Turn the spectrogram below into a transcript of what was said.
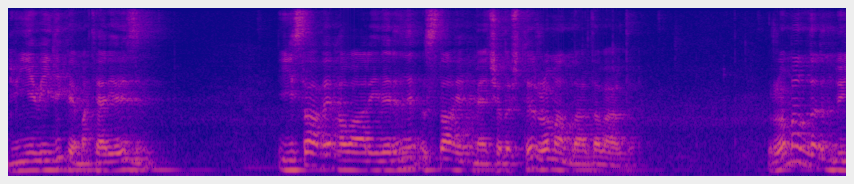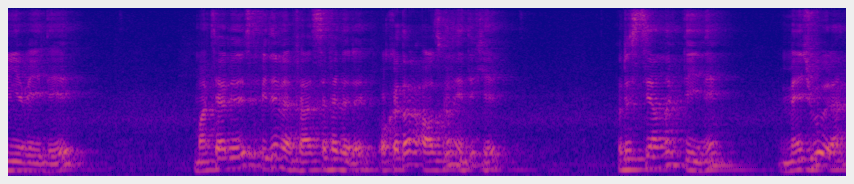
dünyevilik ve materyalizm, İsa ve havarilerini ıslah etmeye çalıştığı Romalılarda vardı. Romalıların dünyeviliği, materyalist bilim ve felsefeleri o kadar azgın idi ki, Hristiyanlık dini mecburen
